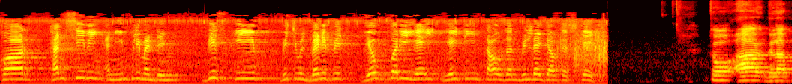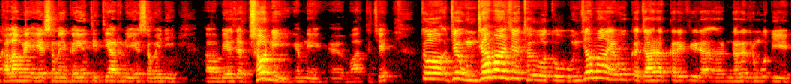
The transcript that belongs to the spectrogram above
for conceiving and implementing this scheme which will benefit every 18,000 village of the state. તો આ ગલા કલામે એ સમયે કહી હતી ત્યારની એ સમયની બે હજાર છની એમની વાત છે. તો જે ઊંઝામાં જે થયું હતું, ઊંઝામાં એવું કે જાહેરાત કરી હતી નરેન્દ્ર મોદીએ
